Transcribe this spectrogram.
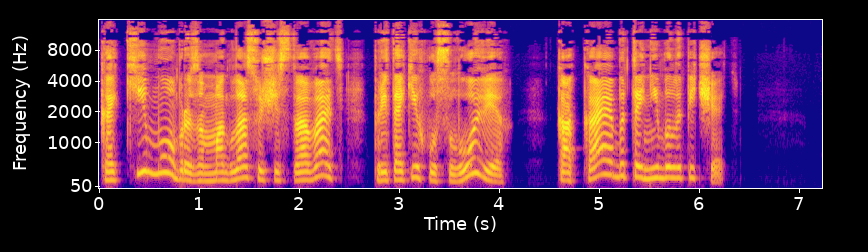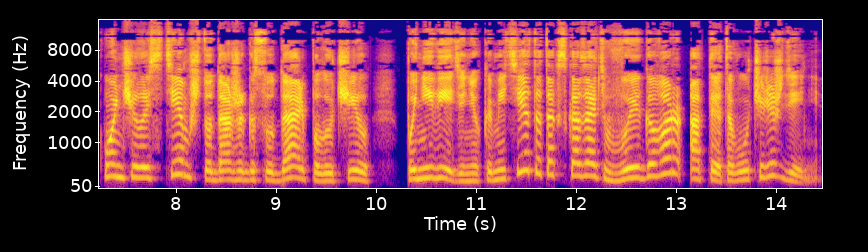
каким образом могла существовать при таких условиях какая бы то ни была печать? кончилось тем, что даже государь получил по неведению комитета, так сказать, выговор от этого учреждения.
